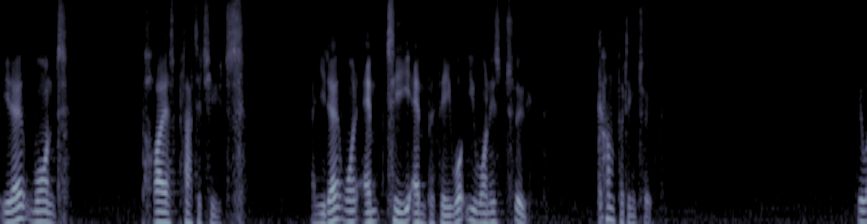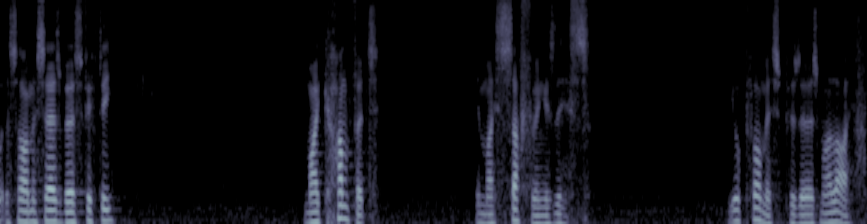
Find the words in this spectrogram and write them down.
You don't want pious platitudes. And you don't want empty empathy. What you want is truth, comforting truth. Hear what the psalmist says, verse 50. My comfort in my suffering is this your promise preserves my life.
